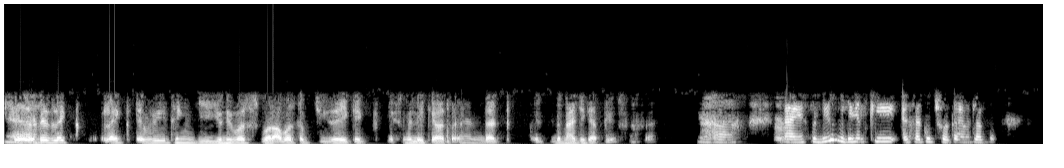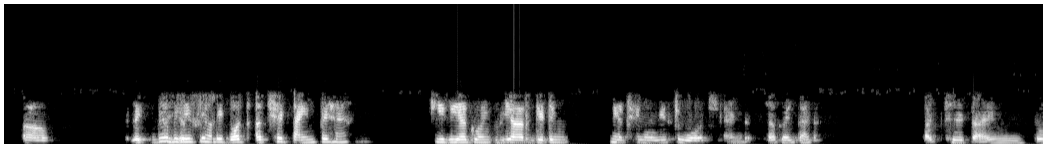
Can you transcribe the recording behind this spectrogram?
तो it is like like everything universe बराबर सब चीज़ें एक एक इसमें लेके आता है and that the magic appears so do you believe कि ऐसा कुछ होता है मतलब लाइक डू यू बिलीव कि हम एक बहुत अच्छे टाइम पे हैं। We are going we are getting अच्छी movies to watch and stuff like that अच्छे टाइम तो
